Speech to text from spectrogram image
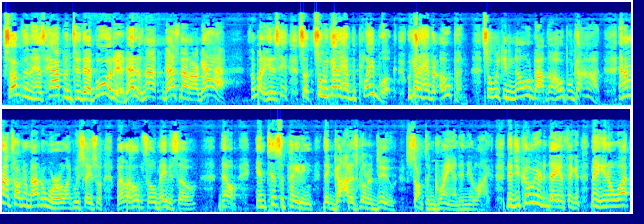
Something has happened to that boy there. That is not. That's not our guy. Somebody hit his head. So, so we got to have the playbook. We got to have it open so we can know about the hope of God. And I'm not talking about the world like we say, so, well, I hope so, maybe so. No, anticipating that God is going to do something grand in your life. Did you come here today and thinking, man, you know what?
